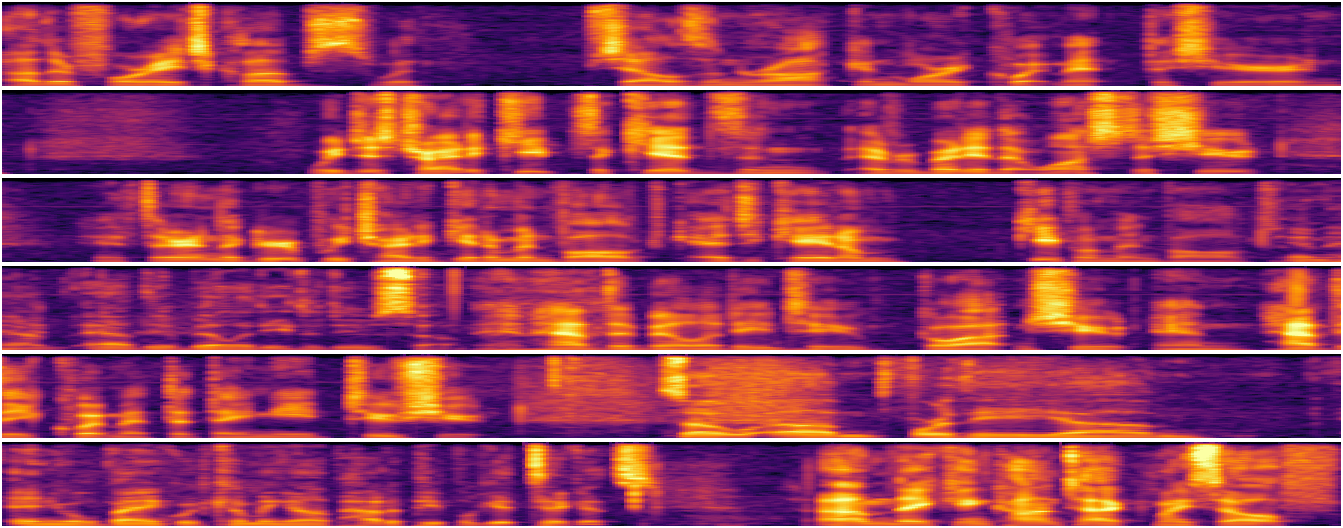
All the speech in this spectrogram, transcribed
other 4-H clubs with shells and rock and more equipment this year, and we just try to keep the kids and everybody that wants to shoot if they're in the group, we try to get them involved, educate them, keep them involved, and have have the ability to do so. and have the ability to go out and shoot and have the equipment that they need to shoot. So um, for the um, annual banquet coming up, how do people get tickets? Um, they can contact myself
